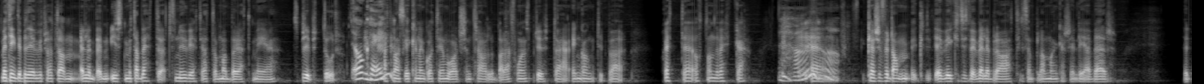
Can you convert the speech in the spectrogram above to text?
jag tänkte på det vi pratade om, eller eh, just med tabletter, för nu vet jag att de har börjat med sprutor. Okej. Att man ska kunna gå till en vårdcentral och bara få en spruta en gång typ var sjätte, åttonde vecka. Eh, kanske för dem, eh, vilket är väldigt bra till exempel om man kanske lever ett,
